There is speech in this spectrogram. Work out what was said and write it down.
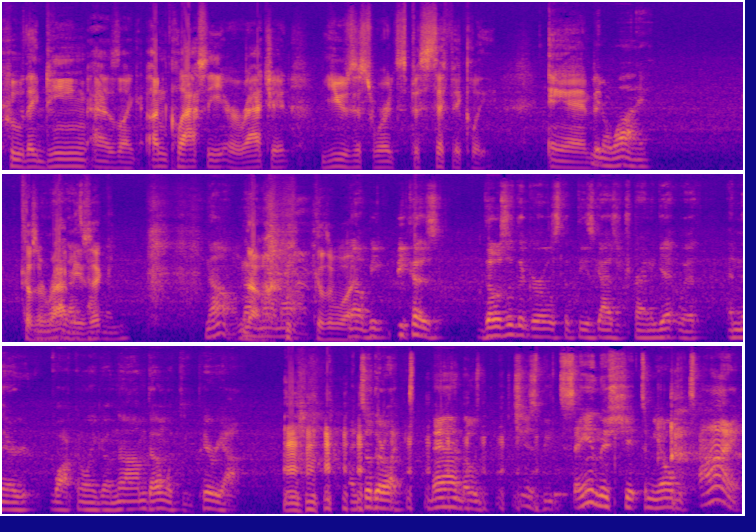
who they deem as like unclassy or ratchet use this word specifically. And You know why? Because of rap music. happening. No, no, no, no. Because of what? No, be, because those are the girls that these guys are trying to get with, and they're walking away going, "Nah, I'm done with you." Period. and so they're like, "Man, those bitches be saying this shit to me all the time."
